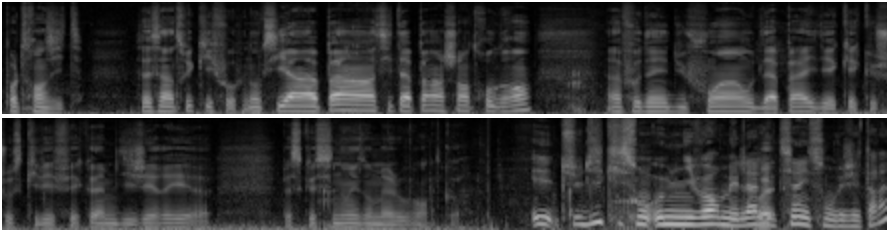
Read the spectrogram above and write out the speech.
pour le transit. Ça, c'est un truc qu'il faut. Donc, y a pas si t'as pas un champ trop grand, il faut donner du foin ou de la paille, quelque chose qui les fait quand même digérer, euh, parce que sinon, ils ont mal au ventre, quoi. Et tu dis qu'ils sont omnivores, mais là, Ouais. les tiens, ils sont végétariens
